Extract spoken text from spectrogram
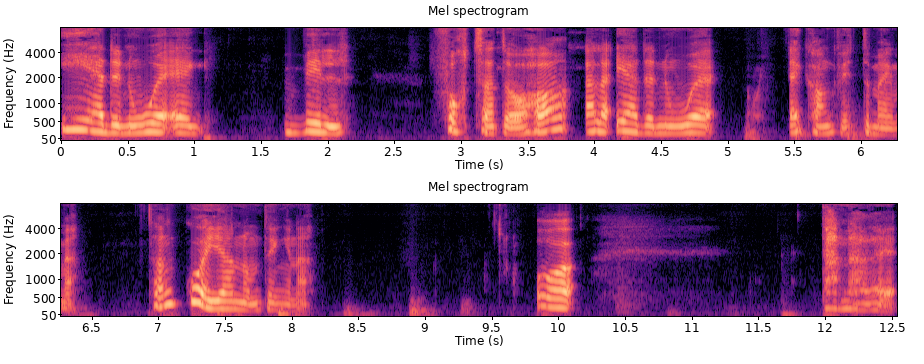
er det noe jeg vil fortsette å ha, eller er det noe jeg kan kvitte meg med? Sånn, gå gjennom tingene. Og den der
